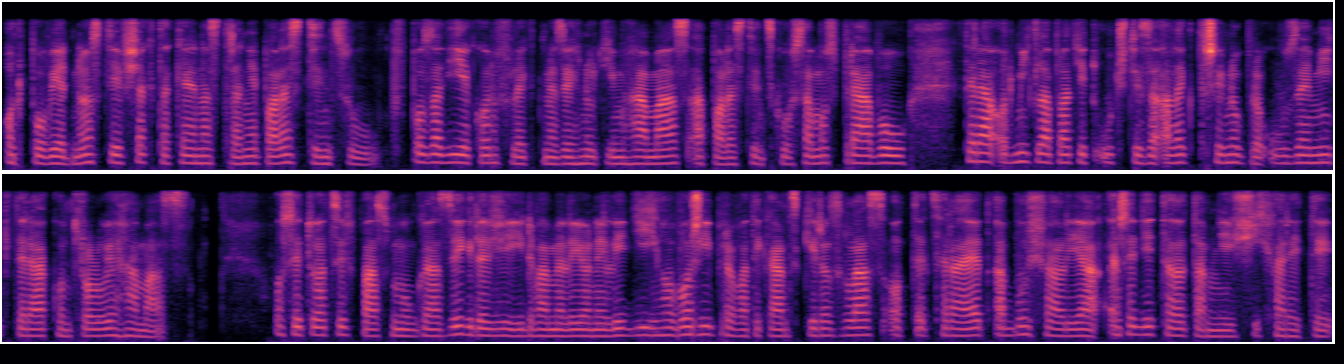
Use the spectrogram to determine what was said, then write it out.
Odpovědnost je však také na straně palestinců. V pozadí je konflikt mezi hnutím Hamas a palestinskou samozprávou, která odmítla platit účty za elektřinu pro území, která kontroluje Hamas. O situaci v pásmu Gazy, kde žijí dva miliony lidí, hovoří pro vatikánský rozhlas otec Raed Abu Shalia, ředitel tamnější charity.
